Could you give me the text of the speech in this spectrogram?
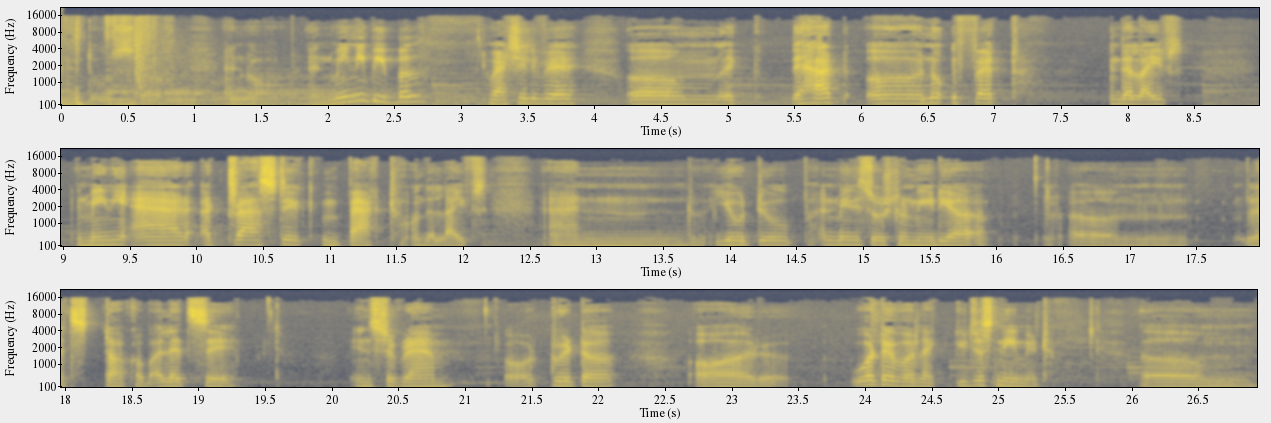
and those stuff and all. and many people who actually were um, like they had uh, no effect in their lives. And many had a drastic impact on their lives. And youtube and many social media um, let's talk about let's say instagram or twitter or whatever like you just name it. Um,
